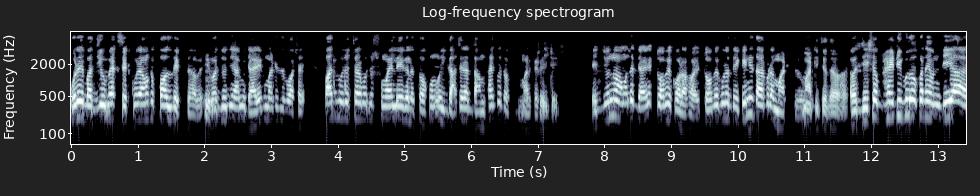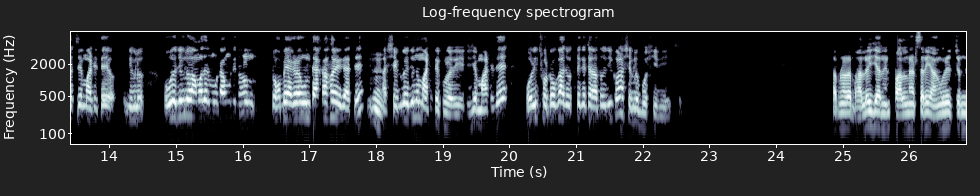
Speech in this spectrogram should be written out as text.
করে বা জিও ব্যাগ সেট করে আমাকে ফল দেখতে হবে। এবার যদি আমি ডাইরেক্ট মাটিতে বসাই পাঁচ বছর চার বছর সময় লেগে গেলে তখন ওই গাছের আর দাম থাকবে তখন মার্কেটে এর জন্য আমাদের ডাইরেক্ট টবে করা হয়। টবে করে দেখে নিই তারপরে মাটিতে মাটিতে দেওয়া হয়। আবার যেসব ভ্যারাইটি গুলো ওখানে দেওয়া আছে মাটিতে যেগুলো ওগুলো যেগুলো আমাদের মোটামুটি ধরুন টবে এক রাউন্ড দেখা হয়ে গেছে আর সেগুলোর জন্য মাটিতে করে দিয়েছি। যে মাটিতে ওই ছোট গাছ ওর থেকে চারা তৈরি করা সেগুলো বসিয়ে দিয়েছি। আপনারা ভালোই জানেন পাল নার্সারি আঙুরের জন্য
